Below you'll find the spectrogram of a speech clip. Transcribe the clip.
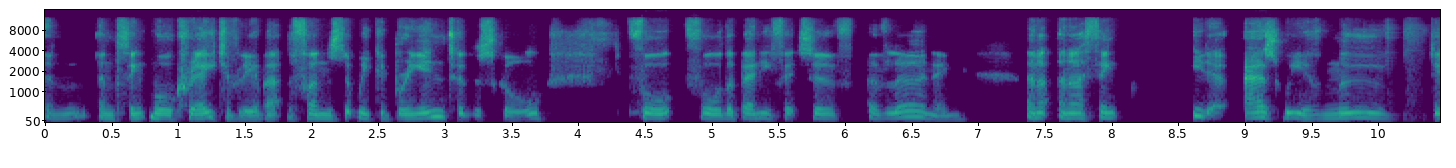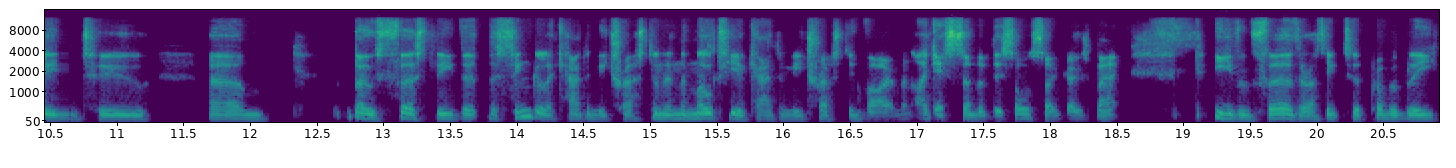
and, and think more creatively about the funds that we could bring into the school for for the benefits of of learning and and i think you know as we have moved into um, both firstly the, the single academy trust and then the multi academy trust environment. I guess some of this also goes back even further, I think, to probably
